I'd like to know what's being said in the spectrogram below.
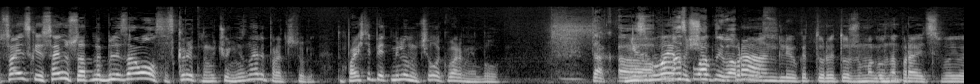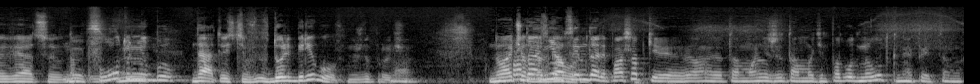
Советский Союз отмобилизовался скрытно. Вы что, не знали про это, что ли? Там почти 5 миллионов человек в армии было. Так, а, Не забываем у нас еще про вопрос. Англию, которая тоже могла направить свою авиацию. Ну, на- флот у них был. Да, то есть вдоль берегов, между прочим. Да. Ну о чем Правда, разговор? немцы им дали по шапке, а, там, они же там этим подводными лодками опять там их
